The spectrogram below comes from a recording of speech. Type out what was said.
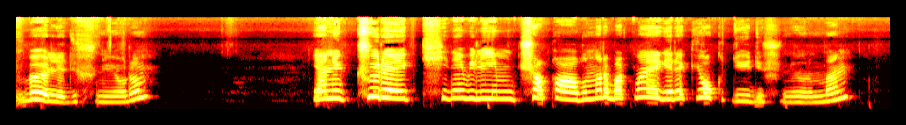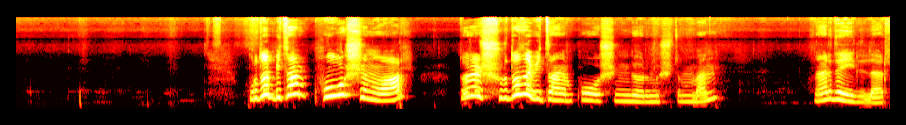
Böyle düşünüyorum. Yani kürek, ne bileyim çapa bunlara bakmaya gerek yok diye düşünüyorum ben. Burada bir tane potion var. Dur şurada da bir tane potion görmüştüm ben. Neredeydiler?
